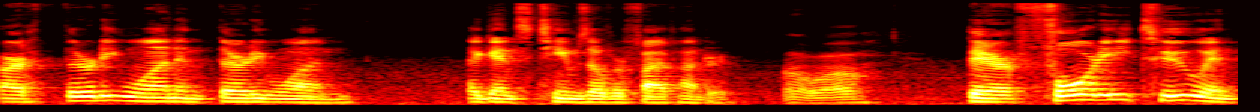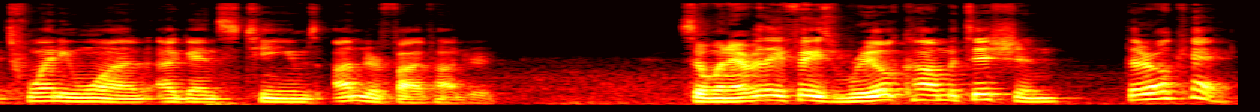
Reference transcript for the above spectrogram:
are 31 and 31 against teams over 500. Oh wow. They're 42 and 21 against teams under 500. So whenever they face real competition, they're okay.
